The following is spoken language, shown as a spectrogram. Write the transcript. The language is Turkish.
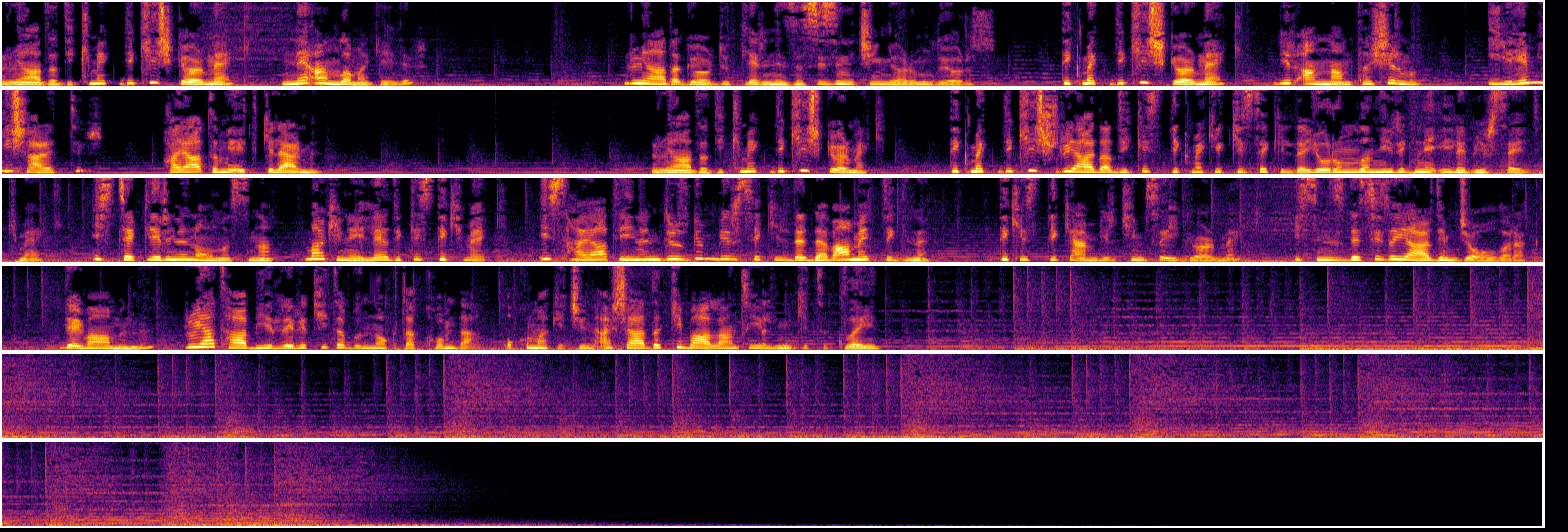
Rüyada dikmek dikiş görmek ne anlama gelir? Rüyada gördüklerinizi sizin için yorumluyoruz. Dikmek dikiş görmek bir anlam taşır mı? İyiye mi işarettir? Hayatımı etkiler mi? Rüyada dikmek dikiş görmek. Dikmek dikiş rüyada dikiş dikmek iki şekilde yorumlanır igne ile bir şey dikmek, isteklerinin olmasına, makineyle dikiş dikmek, is hayatının düzgün bir şekilde devam ettiğine. Dikiş diken bir kimseyi görmek, isinizde size yardımcı olarak. Devamını, Rüya Tabirleri kitabı.com'da okumak için aşağıdaki bağlantıya linki tıklayın.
